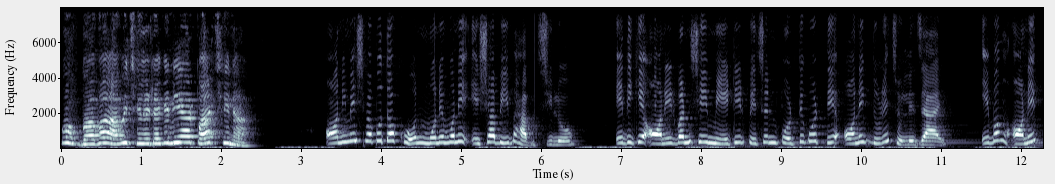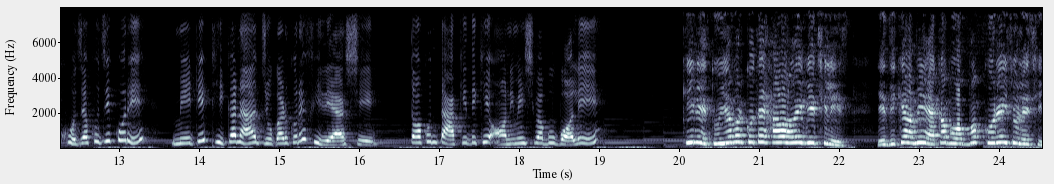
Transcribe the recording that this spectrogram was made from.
ওহ বাবা আমি ছেলেটাকে নিয়ে আর পারছি না। অনিমেষবাবু তখন মনে মনে এসবই ভাবছিল। এদিকে অনির্বাণ সেই মেয়েটির পেছন করতে করতে অনেক দূরে চলে যায় এবং অনেক খোঁজাখুঁজি করে মেয়েটির ঠিকানা জোগাড় করে ফিরে আসে। তখন তাকে দেখে অনিমেষবাবু বলে কি রে তুই আবার কোথায় হাওয়া হয়ে গেছিলিস? এদিকে আমি একা বক বক করেই চলেছি।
